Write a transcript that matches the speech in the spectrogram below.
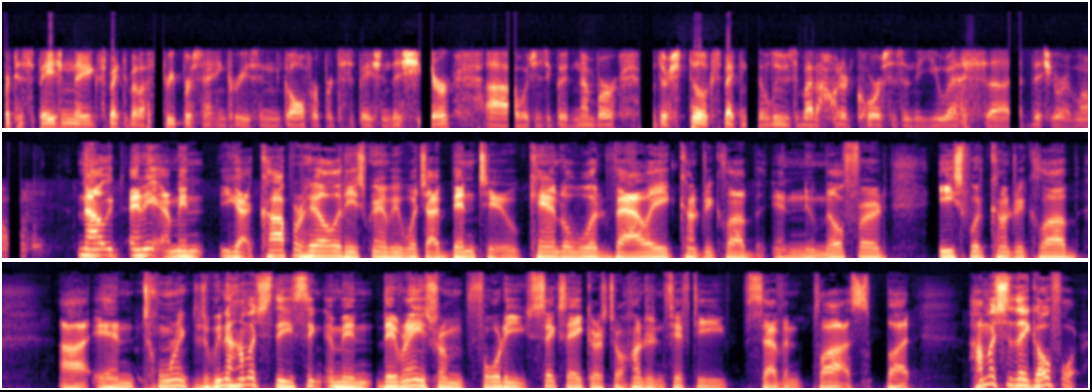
participation. They expect about a 3% increase in golfer participation this year, uh, which is a good number. But they're still expecting to lose about 100 courses in the U.S. Uh, this year alone. Now, any, I mean, you got Copper Hill in East Granby, which I've been to, Candlewood Valley Country Club in New Milford, Eastwood Country Club uh, in Torrington. Do we know how much these things? I mean, they range from 46 acres to 157 plus, but how much do they go for?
